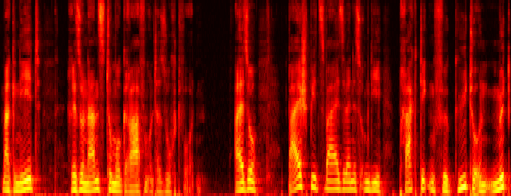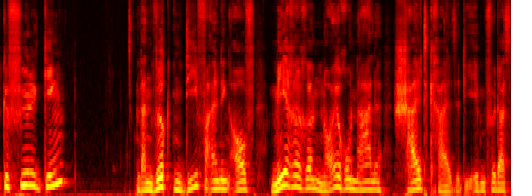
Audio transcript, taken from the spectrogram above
Magnetresonanztomographen untersucht wurden. Also beispielsweise, wenn es um die Praktiken für Güte und Mitgefühl ging, dann wirkten die vor allen Dingen auf mehrere neuronale Schaltkreise, die eben für das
